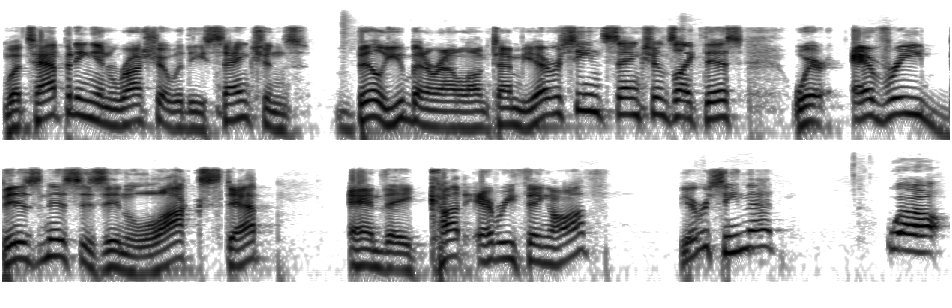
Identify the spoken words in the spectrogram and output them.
What's happening in Russia with these sanctions Bill, you've been around a long time. You ever seen sanctions like this where every business is in lockstep and they cut everything off? You ever seen that? Well,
